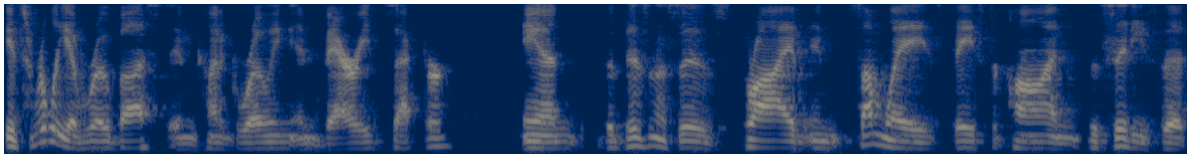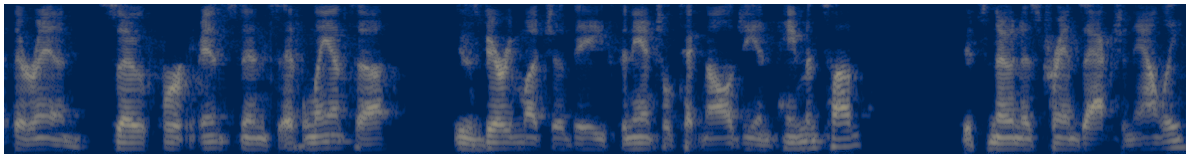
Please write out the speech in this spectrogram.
It's really a robust and kind of growing and varied sector. And the businesses thrive in some ways based upon the cities that they're in. So, for instance, Atlanta is very much of a financial technology and payments hub. It's known as Transaction Alley.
